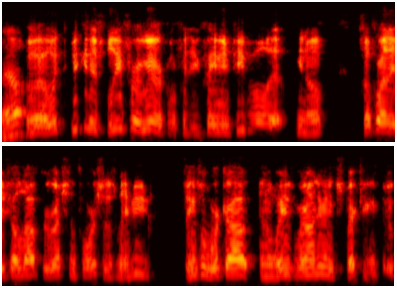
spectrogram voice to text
well, well, we can just believe for a miracle for the Ukrainian people that you know. So far, they've held off the Russian forces. Maybe things will work out in ways we're not even expecting it to.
